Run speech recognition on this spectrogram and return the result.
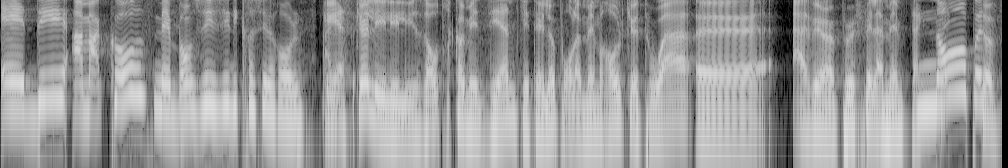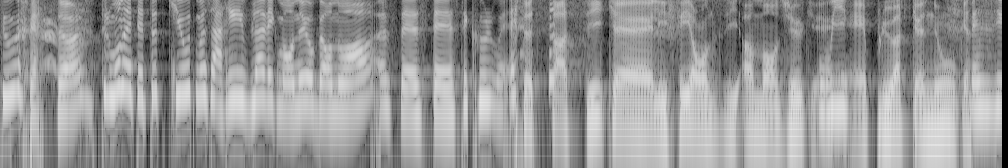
aidé à ma cause, mais bon, j'ai j'ai décroché le rôle. Et est-ce que les, les- les autres comédiennes qui étaient là pour le même rôle que toi euh, avaient un peu fait la même tactique? Non, pas du tout. Personne? Tout le monde était tout cute. Moi, j'arrive là avec mon œil au beurre noir. C'était- cool, ouais. T'as-tu senti que les filles ont dit Oh mon Dieu, Oui. est plus haute que nous? Qu'est-ce j'ai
